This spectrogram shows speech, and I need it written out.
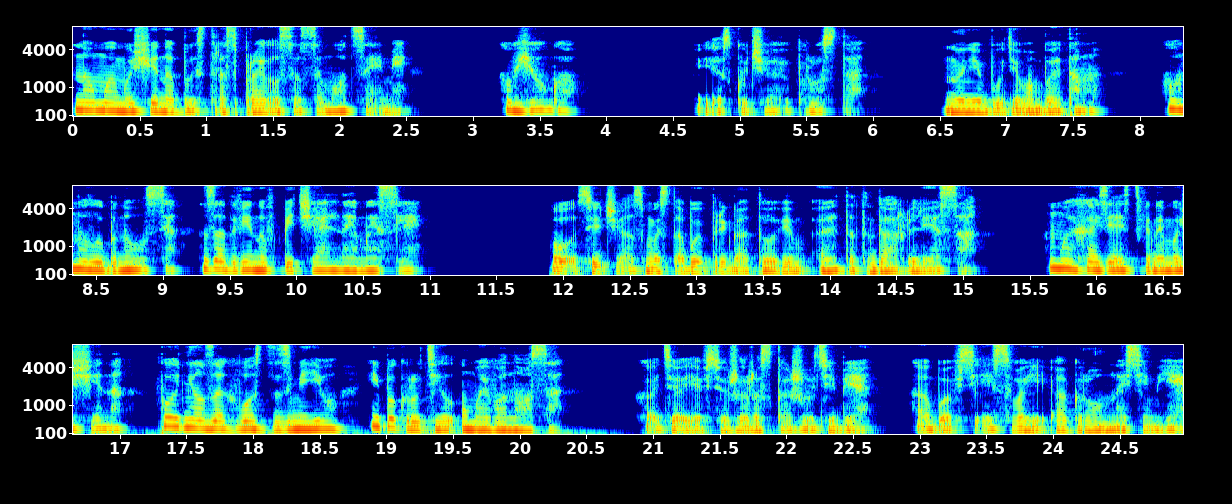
Но мой мужчина быстро справился с эмоциями. В югу? Я скучаю просто. Но не будем об этом. Он улыбнулся, задвинув печальные мысли. Вот сейчас мы с тобой приготовим этот дар леса. Мой хозяйственный мужчина поднял за хвост змею и покрутил у моего носа. Хотя я все же расскажу тебе обо всей своей огромной семье.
